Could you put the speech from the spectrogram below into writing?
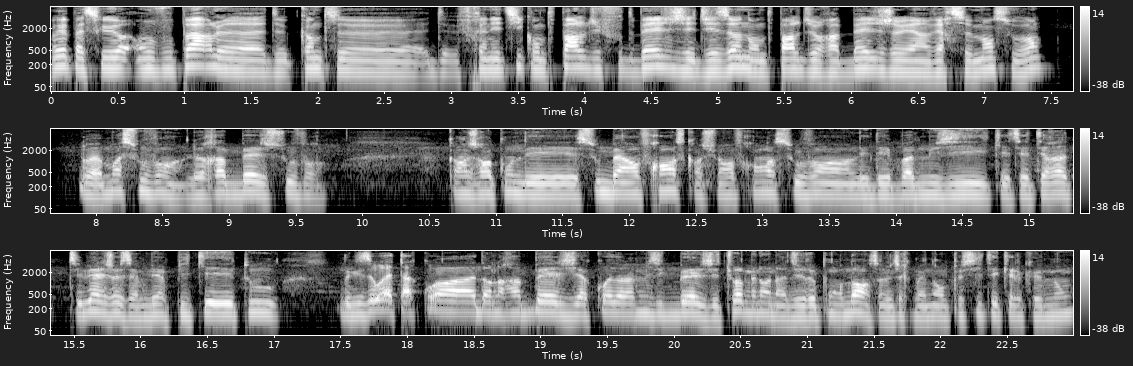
Oui, parce que on vous parle de quand euh, de Frénétique, on te parle du foot belge et Jason, on te parle du rap belge et inversement souvent. Ouais, moi souvent, le rap belge souvent. Quand je rencontre des sous ben en France, quand je suis en France, souvent les débats de musique, etc. Tu sais bien, les gens ils aiment bien piquer et tout. Donc ils disent ouais t'as quoi dans le rap belge, il y a quoi dans la musique belge? Et tu vois maintenant on a du répondant, ça veut dire que maintenant on peut citer quelques noms.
